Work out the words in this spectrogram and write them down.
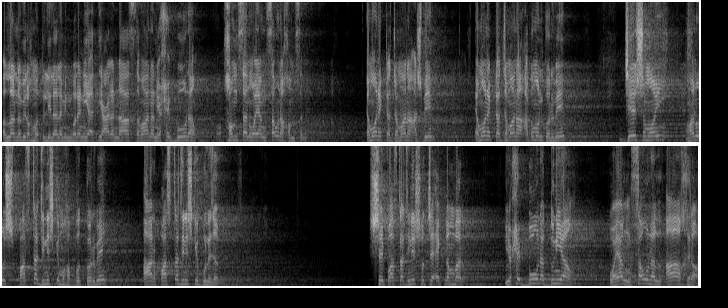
আল্লাহ নবী রহমতুল্লিল আলমিন বলেন, ইয়াতি আলা নাস জামানান ইউহিব্বুনা খামসান ওয়া ইয়ানসাউনা খামসান। এমন একটা জামানা আসবে, এমন একটা জামানা আগমন করবে, যে সময় মানুষ পাঁচটা জিনিসকে মহাব্বত করবে আর পাঁচটা জিনিসকে বলে যাবে। সেই পাঁচটা জিনিস হচ্ছে এক নম্বর দুনিয়া ওয়াং আখিরা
